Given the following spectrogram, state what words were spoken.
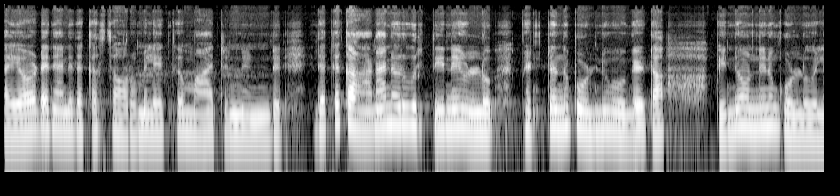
കൈയോടെ ഞാനിതൊക്കെ സ്റ്റോർ റൂമിലേക്ക് മാറ്റുന്നുണ്ട്. ഇതൊക്കെ കാണാൻ ഒരു വൃത്തിനേ ഉള്ളൂ. പെട്ടെന്ന് പൊളിഞ്ഞു പോകും കേട്ടോ. പിന്നെ ഒന്നിനും കൊള്ളൂല.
